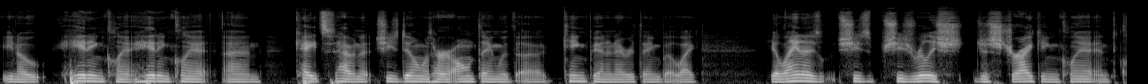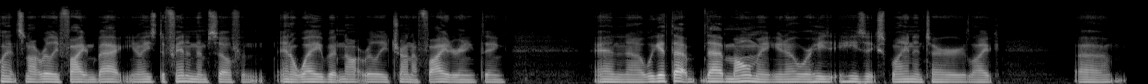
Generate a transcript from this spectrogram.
you know, hitting Clint, hitting Clint, and Kate's having it. She's dealing with her own thing with uh, Kingpin and everything, but like Yelena's, she's she's really sh- just striking Clint, and Clint's not really fighting back. You know, he's defending himself in in a way, but not really trying to fight or anything. And uh, we get that that moment, you know, where he he's explaining to her like, um,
